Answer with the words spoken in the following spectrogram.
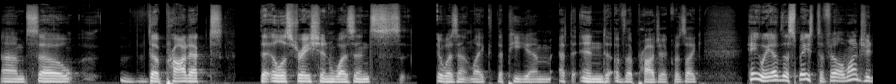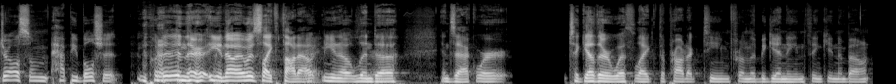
um so the product the illustration wasn't it wasn't like the pm at the end of the project was like hey we have the space to fill. Why don't you draw some happy bullshit and put it in there? You know it was like thought out. Right. you know linda and zach were together with like the product team from the beginning thinking about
